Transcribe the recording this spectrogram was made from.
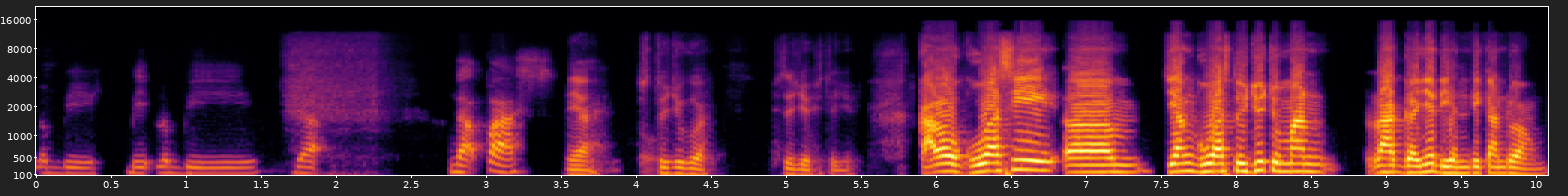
lebih bi- lebih nggak nggak pas. Ya, setuju gua. Setuju, setuju. Kalau gua sih em, yang gua setuju cuman laganya dihentikan doang.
